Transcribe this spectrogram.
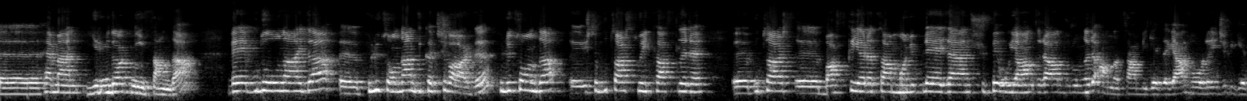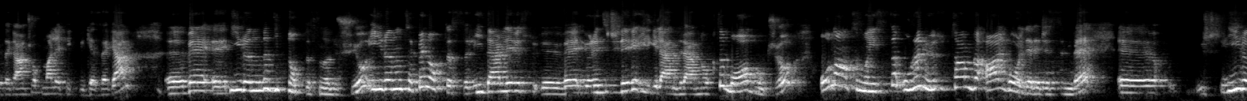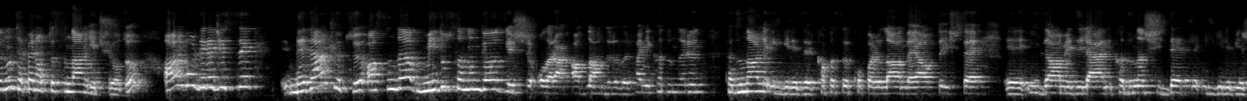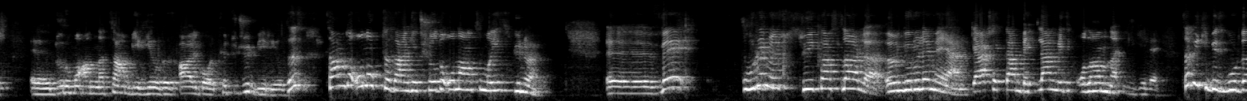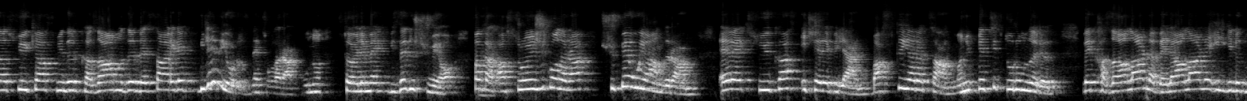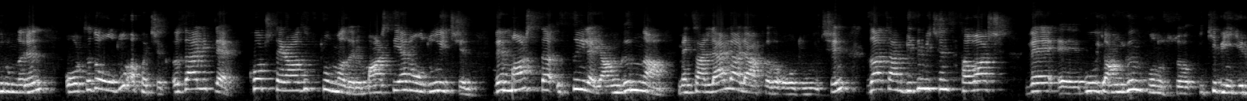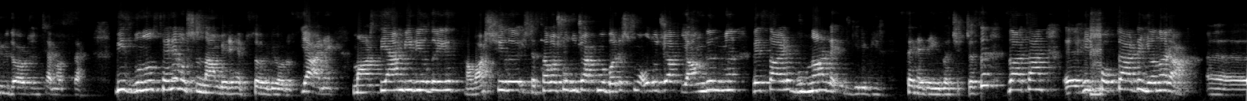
hemen 24 Nisan'da. Ve bu dolunayda e, Plüton'dan dik açı vardı. Plüton'da e, işte bu tarz suikastları, e, bu tarz e, baskı yaratan, manipüle eden, şüphe uyandıran durumları anlatan bir gezegen, zorlayıcı bir gezegen, çok malefik bir gezegen E, ve e, İran'ın da dip noktasına düşüyor. İran'ın tepe noktası, liderleri e, ve yöneticileri ilgilendiren nokta Boğa burcu. 16 Mayıs'ta Uranüs tam da Algol derecesinde İran'ın tepe noktasından geçiyordu. Algol derecesi neden kötü? Aslında Medusa'nın gözyaşı olarak adlandırılır. Hani kadınların kadınlarla ilgilidir. Kafası koparılan veyahut da işte e, idam edilen kadına şiddetle ilgili bir e, durumu anlatan bir yıldız. Algol kötücül bir yıldız. Tam da o noktadan geçiyordu 16 Mayıs günü. E, ve Uranüs suikastlarla öngörülemeyen, gerçekten beklenmedik olanla ilgili. Tabii ki biz burada suikast mıdır, kaza mıdır vesaire bilemiyoruz net olarak. Bunu söylemek bize düşmüyor. Fakat astrolojik olarak şüphe uyandıran, evet suikast içerebilen, baskı yaratan, manipülatif durumların ve kazalarla, belalarla ilgili durumların ortada olduğu apaçık. Özellikle koç terazi tutulmaları Marsiyen olduğu için ve Mars da ısıyla, yangınla, metallerle alakalı olduğu için zaten bizim için savaş ve e, bu yangın konusu 2024'ün teması. Biz bunu sene başından beri hep söylüyoruz. Yani Marsiyen bir yıldayız, savaş yılı, işte savaş olacak mı, barış mı olacak, yangın mı vesaire bunlarla ilgili bir senedeyiz açıkçası. Zaten e, helikopterde yanarak e,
